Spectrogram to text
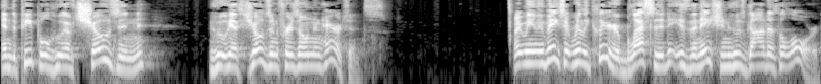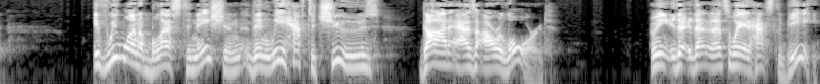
and the people who have chosen, who hath chosen for his own inheritance. I mean, it makes it really clear here. Blessed is the nation whose God is the Lord. If we want a blessed nation, then we have to choose God as our Lord. I mean, that, that, that's the way it has to be.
